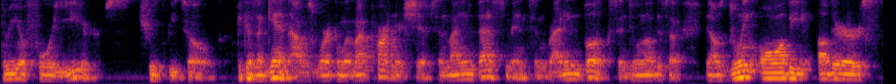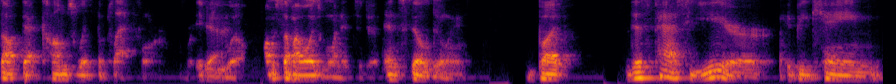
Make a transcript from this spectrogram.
three or four years, truth be told. Because again, I was working with my partnerships and my investments and writing books and doing all this stuff. And I was doing all the other stuff that comes with the platform, if yeah. you will all the stuff I always wanted to do and still doing. But this past year, it became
